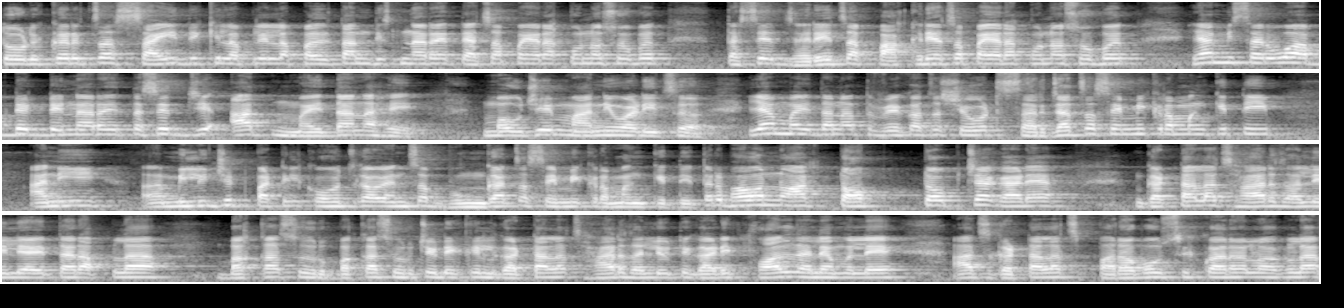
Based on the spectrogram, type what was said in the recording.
तोडकरचा साई देखील आपल्याला पलताना दिसणार आहे. त्याचा पैरा कोणासोबत? तसेच झरेचा पाखऱ्याचा पैरा कोणासोबत? ह्या मी सर्व अपडेट देणार आहे. तसेच जे आज मैदान आहे मौजे मानेवाडीचं या मैदानात वेगाचा शेवट सर्जाचा सेमी क्रमांक किती? आणि अ, पाटील कोहजगाव यांचा भुंगाचा सेमी क्रमांक किती? तर भावांनो आज टॉप टॉपच्या गाड्या गटालाच हार झालेली आहे. तर आपला बकासूर बकासूरची देखील गटालाच हार झाली होती. गाडी फॉल झाल्यामुळे आज गटालाच पराभव स्वीकारायला लागला.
